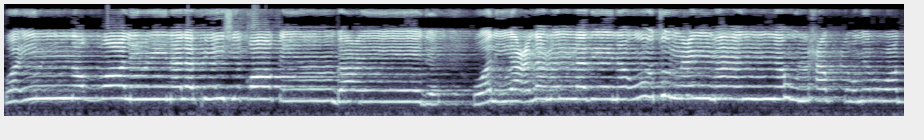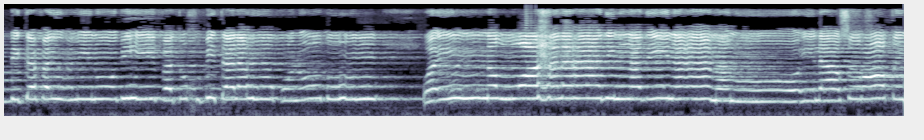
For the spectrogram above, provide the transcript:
وإن الظالمين لفي شقاق بعيد وليعلم الذين أوتوا العلم أنه الحق من ربك فيؤمنوا به فتخبت له قلوبهم وإن الله لهادي الذين آمنوا إلى صراط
